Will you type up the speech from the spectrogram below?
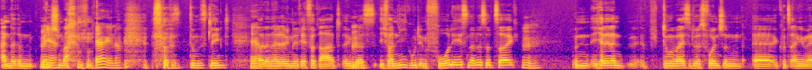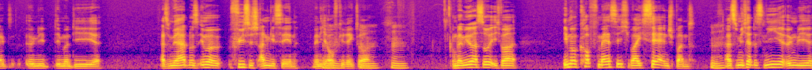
anderen Menschen ja. machen. Ja, genau. so dumm es klingt. Ja. Aber dann halt irgendein Referat, irgendwas. Ich war nie gut im Vorlesen oder so Zeug. Mhm. Und ich hatte dann, dummerweise, du hast vorhin schon äh, kurz angemerkt, irgendwie immer die. Also wir hatten uns immer physisch angesehen, wenn ich Mhm. aufgeregt war. Mhm. Mhm. Und bei mir war es so, ich war immer kopfmäßig, war ich sehr entspannt. Mhm. Also mich hat es nie irgendwie,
